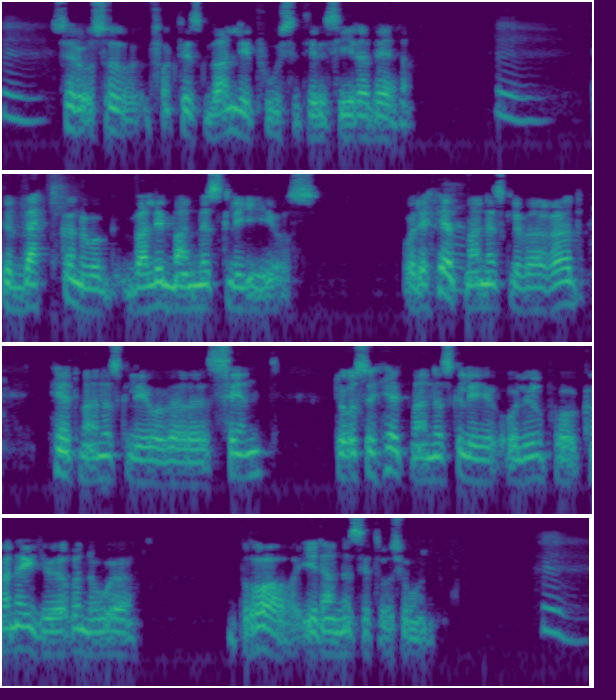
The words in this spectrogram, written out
mm. så er det også faktisk veldig positive sider ved det. Det vekker noe veldig menneskelig i oss. Og det er helt menneskelig å være redd, helt menneskelig å være sint. Det er også helt menneskelig å lure på kan jeg gjøre noe bra i denne situasjonen. Hmm.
